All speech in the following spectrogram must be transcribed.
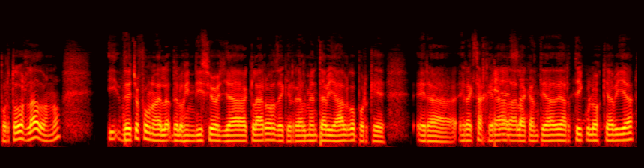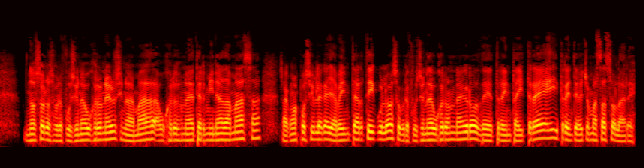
por todos lados, ¿no? Y de hecho fue uno de, los indicios ya claros de que realmente había algo porque era, era exagerada la cantidad de artículos que había, no solo sobre fusión de agujeros negros, sino además agujeros de una determinada masa. O sea, ¿cómo es posible que haya 20 artículos sobre fusión de agujeros negros de 33 y 38 masas solares?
